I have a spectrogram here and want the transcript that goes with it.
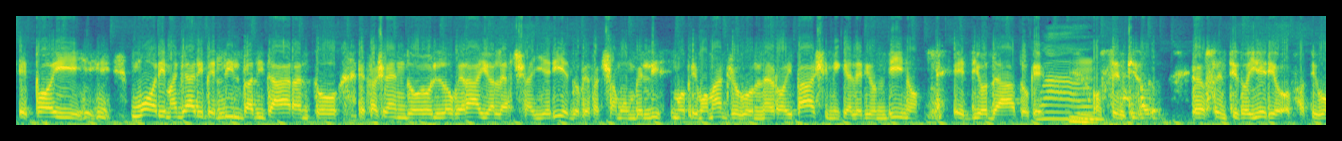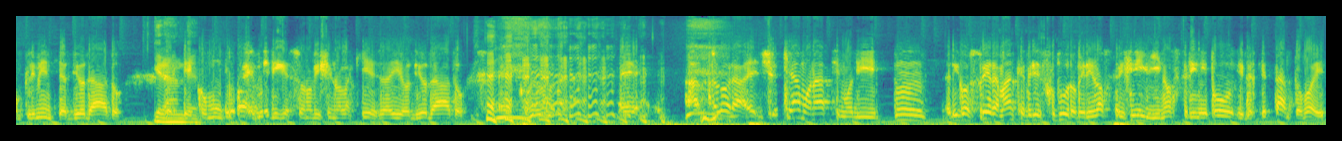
e poi muori magari per l'Ilva di Taranto facendo l'operaio alle acciaierie dove facciamo un bellissimo primo maggio con Roy Paci, Michele Riondino e Diodato che wow. ho, sentito, ho sentito ieri, ho fatto i complimenti a Diodato Grande. Perché comunque poi vedi che sono vicino alla chiesa, io Diodato. ecco, eh, allora eh, cerchiamo un attimo di mh, mm, ricostruire, ma anche per il futuro, per i nostri figli, i nostri nipoti, perché tanto poi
